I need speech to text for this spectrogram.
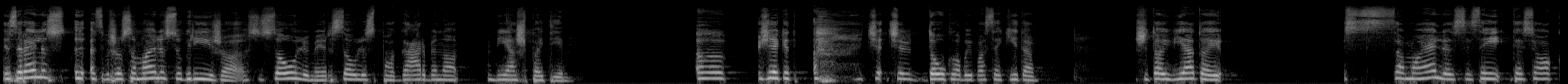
Izraelis, atsiprašau, Samuelis sugrįžo su Sauliumi ir Saulis pagarbino viešpatį. Uh, žiūrėkit, čia, čia daug labai pasakyta. Šitoj vietoj Samuelis, jisai tiesiog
